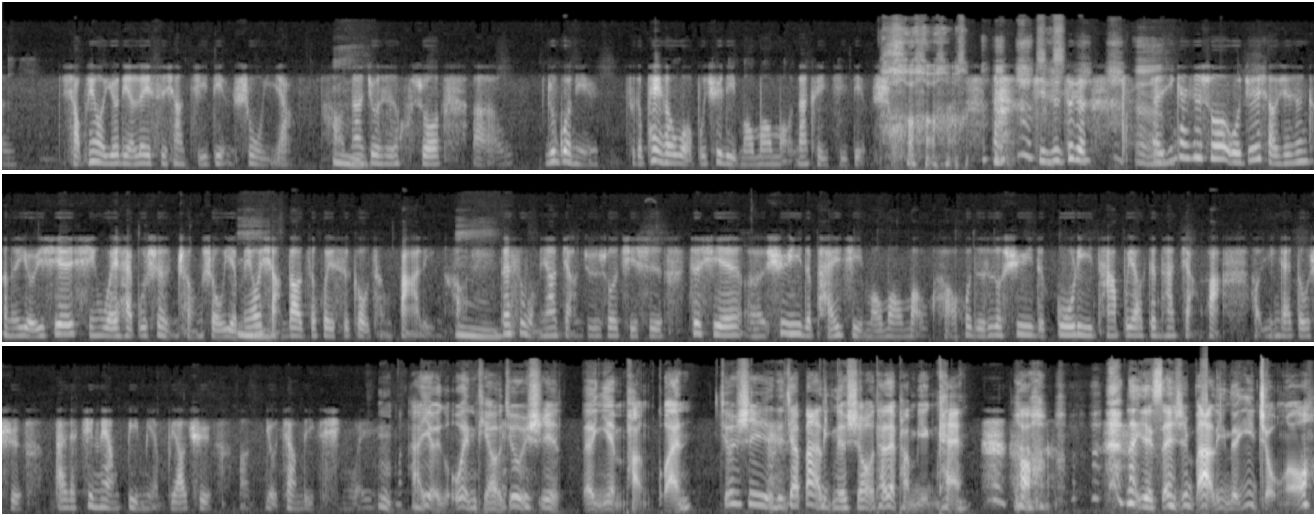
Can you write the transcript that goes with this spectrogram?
小朋友有点类似像几点数一样。好，那就是说，呃，如果你这个配合我不去理某某某，那可以几点数？那其实这个，呃，应该是说，我觉得小学生可能有一些行为还不是很成熟，也没有想到这会是构成霸凌哈。嗯。但是我们要讲，就是说，其实这些呃蓄意的排挤某某某，好，或者是说蓄意的孤立他，不要跟他讲话，好，应该都是大家尽量避免，不要去啊、呃、有这样的一个行为。嗯，还有一个问题哦，就是冷眼旁观。就是人家霸凌的时候，他在旁边看，好，那也算是霸凌的一种哦。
